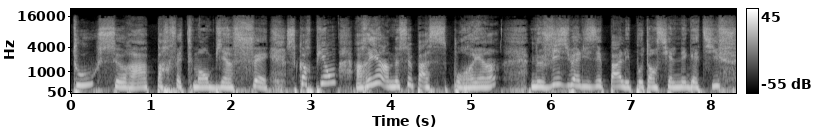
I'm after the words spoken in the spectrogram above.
tout sera parfaitement bien fait. Scorpion, rien ne se passe pour rien. Ne visualisez pas les potentiels négatifs.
